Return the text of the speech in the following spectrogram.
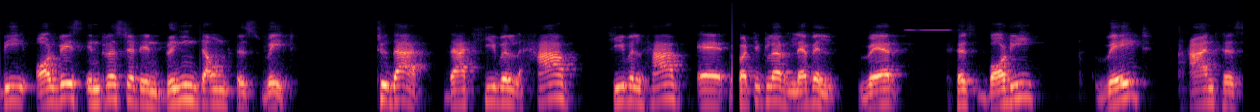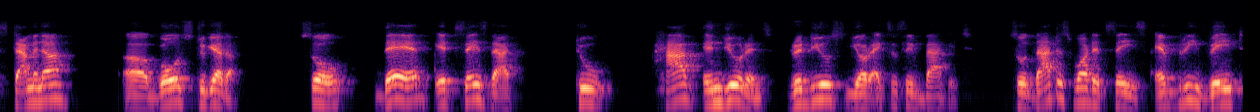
be always interested in bringing down his weight to that that he will have he will have a particular level where his body weight and his stamina uh, goes together. So there it says that to have endurance, reduce your excessive baggage. So that is what it says. Every weight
